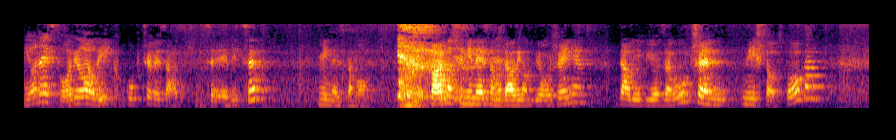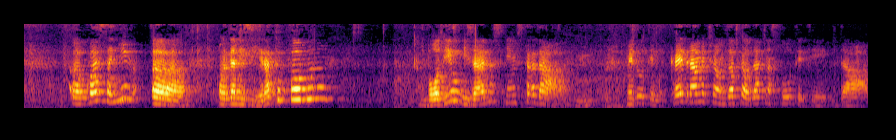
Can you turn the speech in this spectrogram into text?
I ona je stvorila lik Gupčeve zadučnice Evice. Mi ne znamo, u stvarnosti mi ne znamo da li on bio oženjen, da li je bio zaručen, ništa od toga. Uh, koja sa njim organizira tu pobunu, vodi ju i zajedno s njim stradava. Međutim, kraj drame će vam zapravo dati naslutiti da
